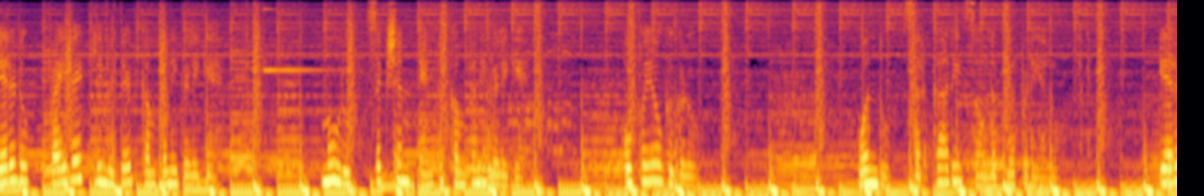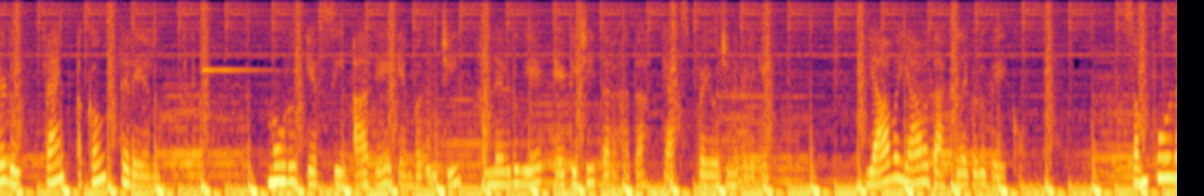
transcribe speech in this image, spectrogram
ಎರಡು, ಪ್ರೈವೇಟ್ ಲಿಮಿಟೆಡ್ ಕಂಪನಿಗಳಿಗೆ. ಮೂರು, ಸೆಕ್ಷನ್ ಎಂಟು ಕಂಪನಿಗಳಿಗೆ. ಉಪಯೋಗಗಳು. ಒಂದು, ಸರ್ಕಾರಿ ಸೌಲಭ್ಯ ಪಡೆಯಲು. ಎರಡು, ಬ್ಯಾಂಕ್ ಅಕೌಂಟ್ ತೆರೆಯಲು. ಮೂರು, ಎಫ್ಸಿಆರ್ಎ ಎಂಬತ್ತು ಜಿ, ಹನ್ನೆರಡು ಎ ಎಟಿಜಿ ತರಹದ ಟ್ಯಾಕ್ಸ್ ಪ್ರಯೋಜನಗಳಿಗೆ. ಯಾವ ಯಾವ ದಾಖಲೆಗಳು ಬೇಕು? ಸಂಪೂರ್ಣ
